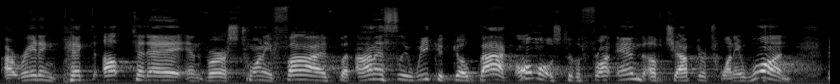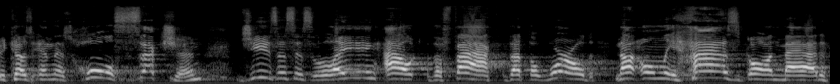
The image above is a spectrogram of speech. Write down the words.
Our reading picked up today in verse 25, but honestly, we could go back almost to the front end of chapter 21 because in this whole section, Jesus is laying out the fact that the world not only has gone mad,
